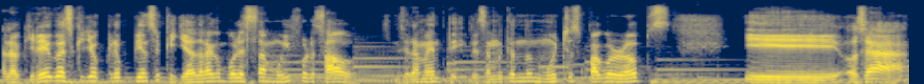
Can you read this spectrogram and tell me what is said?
a lo que le digo es que yo creo, pienso que ya Dragon Ball está muy forzado, sinceramente, y le están metiendo muchos power-ups. Y, o sea,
